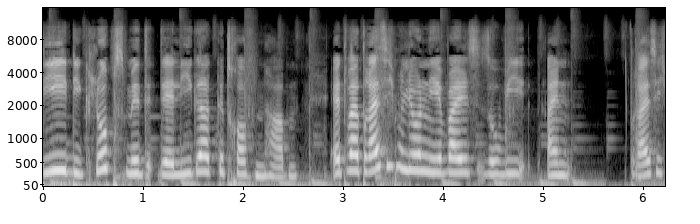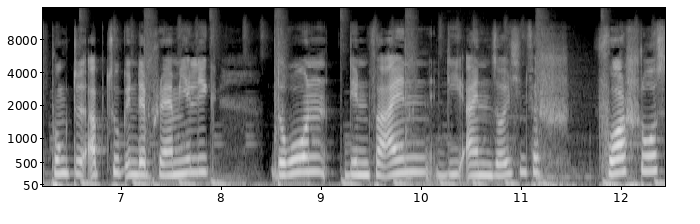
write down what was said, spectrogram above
die die Clubs mit der Liga getroffen haben. Etwa 30 Millionen jeweils sowie ein 30 Punkte Abzug in der Premier League drohen den Vereinen, die einen solchen Versch Vorstoß,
